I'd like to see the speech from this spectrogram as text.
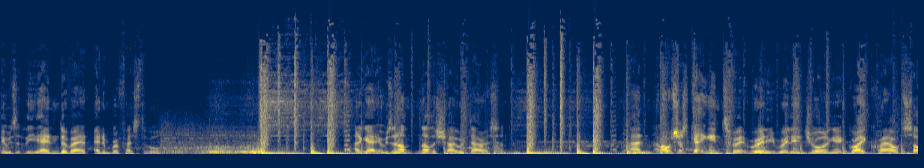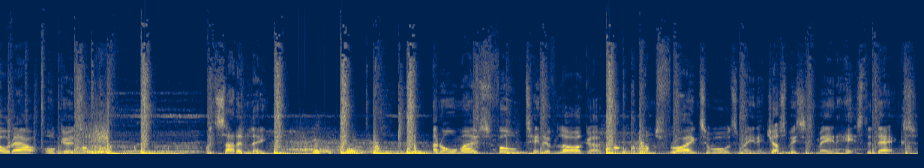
It was at the end of Ed- Edinburgh Festival, and again, it was an- another show with Darrison. And, and I was just getting into it, really, really enjoying it. Great crowd, sold out, all good. When suddenly, an almost full tin of lager comes flying towards me and it just misses me and hits the decks.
